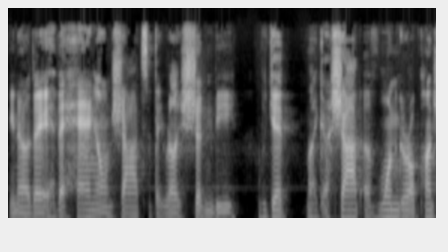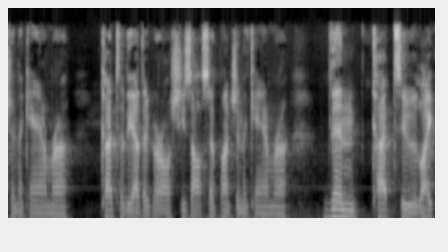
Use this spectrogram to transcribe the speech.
You know, they they hang on shots that they really shouldn't be. We get like a shot of one girl punching the camera, cut to the other girl, she's also punching the camera. Then cut to like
